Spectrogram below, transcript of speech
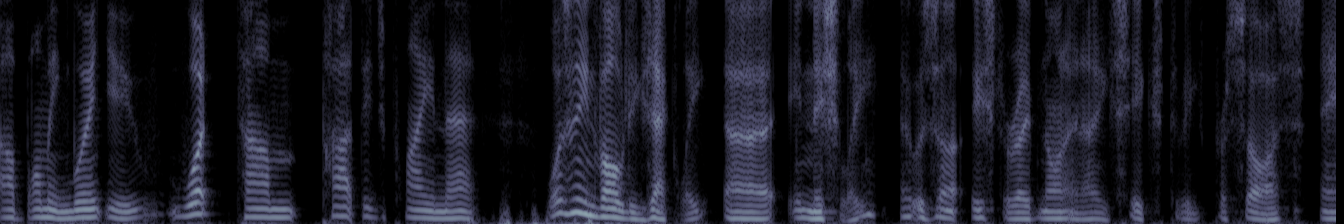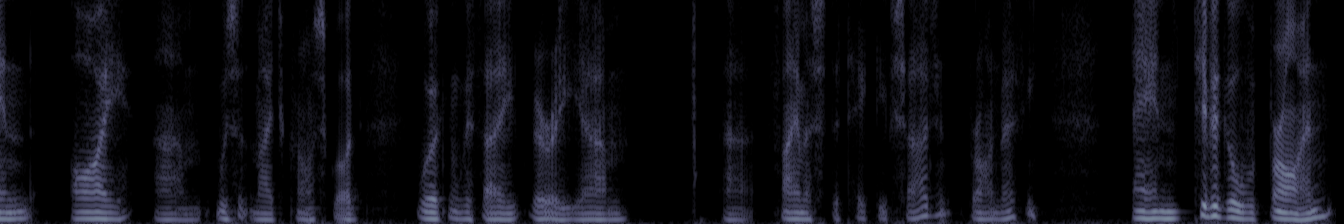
uh, bombing, weren't you? What um, part did you play in that? Wasn't involved exactly uh, initially. It was uh, Easter Eve 1986, to be precise, and I um, was at the Major Crime Squad working with a very um, uh, famous detective sergeant, Brian Murphy. And typical with Brian,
